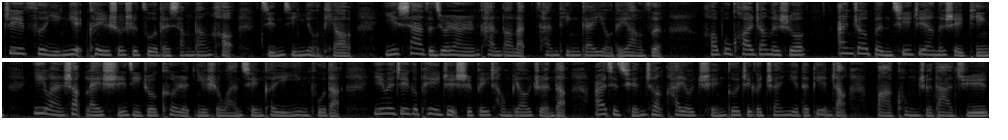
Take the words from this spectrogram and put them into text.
这一次营业可以说是做得相当好，井井有条，一下子就让人看到了餐厅该有的样子。毫不夸张地说。按照本期这样的水平，一晚上来十几桌客人也是完全可以应付的，因为这个配置是非常标准的，而且全程还有全哥这个专业的店长把控着大局。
